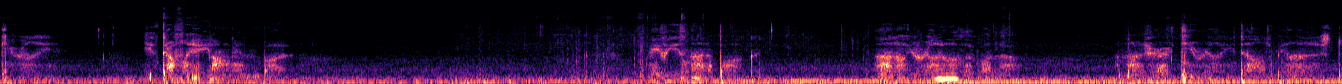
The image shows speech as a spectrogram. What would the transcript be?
can't really. He's definitely a youngin, but maybe he's not a buck. I don't know. You really look like one though. I'm not sure. I can't really tell to be honest.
